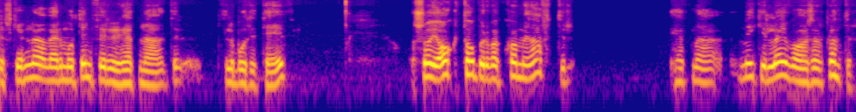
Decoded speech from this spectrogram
uppskilna vermútin fyrir hérna, til, til að búið til teið og svo í októbur var komið aftur hérna, mikið lauf á þessar plöntur,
